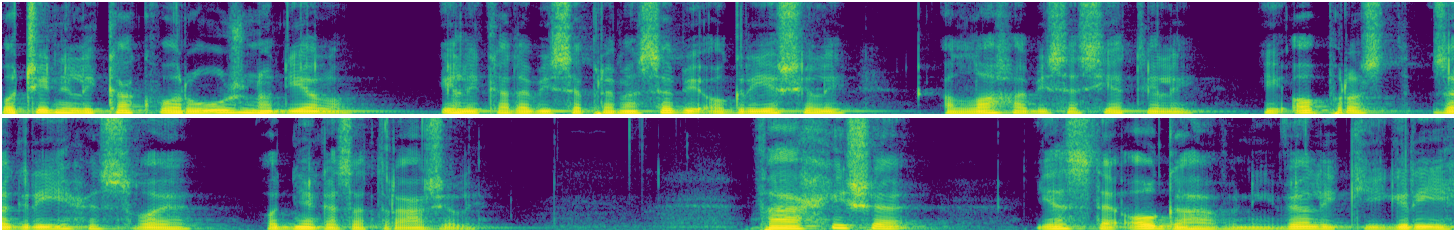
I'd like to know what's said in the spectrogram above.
počinili kakvo ružno dijelo ili kada bi se prema sebi ogriješili, Allaha bi se sjetili i oprost za grijehe svoje od njega zatražili. Fahiše jeste ogavni, veliki grijeh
